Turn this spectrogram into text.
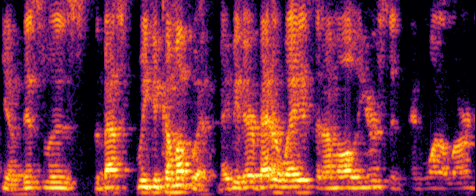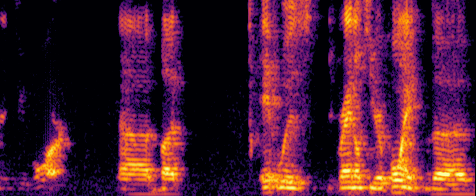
you know this was the best we could come up with. Maybe there are better ways, that I'm all ears and, and want to learn and do more. but it was Randall, to your point, the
